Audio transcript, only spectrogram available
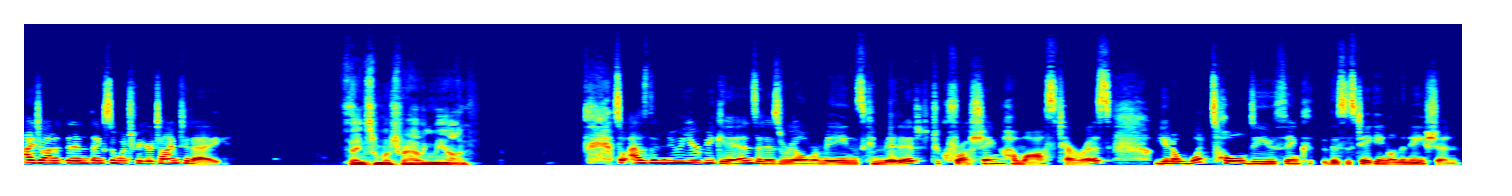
Hi, Jonathan. Thanks so much for your time today. Thanks so much for having me on. So, as the new year begins and Israel remains committed to crushing Hamas terrorists, you know, what toll do you think this is taking on the nation?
